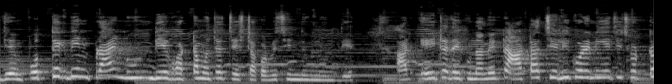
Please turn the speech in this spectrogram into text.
যে, প্রত্যেক দিন প্রায় নুন দিয়ে ঘরটা মোছার চেষ্টা করবে, সিন্দুক নুন দিয়ে। আর এইটা দেখুন, আমি একটা আটা চেলি করে নিয়েছি ছোট্ট।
